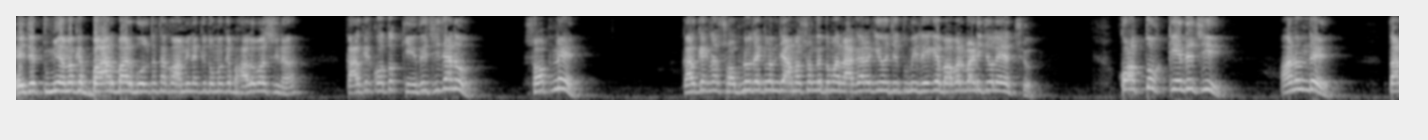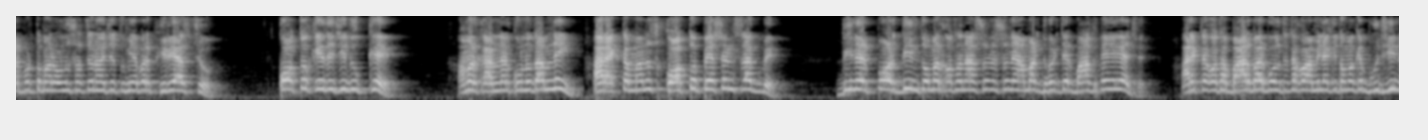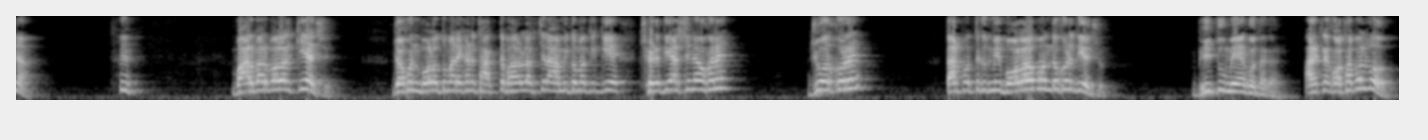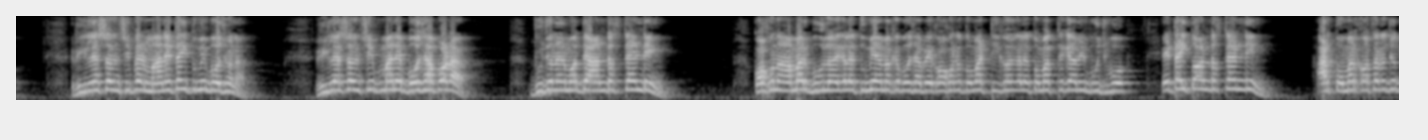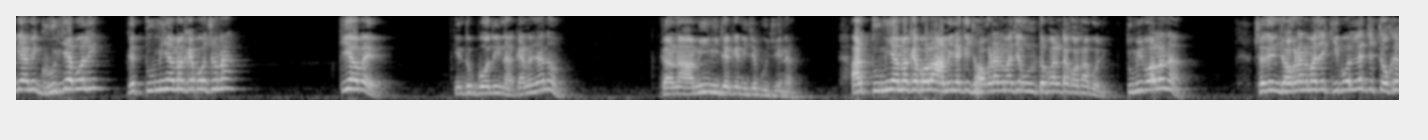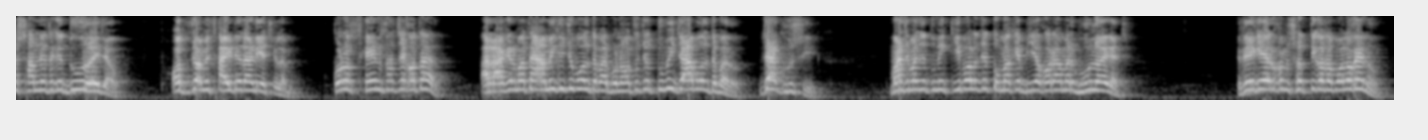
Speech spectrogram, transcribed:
এই যে তুমি আমাকে বারবার বলতে থাকো, আমি নাকি তোমাকে ভালোবাসি না। কালকে কত কেঁদেছি জানো? স্বপ্নে। কালকে একটা স্বপ্ন দেখলাম যে আমার সঙ্গে তোমার রাগারাগি হয়েছে, তুমি রেগে বাবার বাড়ি চলে যাচ্ছ। কত কেঁদেছি। আনন্দে। তারপর তোমার অনুশোচনা হয়েছে, তুমি আবার ফিরে আসছো। কত কেঁদেছি দুঃখে। আমার কান্নার কোনো দাম নেই। আর একটা মানুষ কত পেশেন্স রাখবে। দিনের পর দিন তোমার কথা না শুনে শুনে আমার ধৈর্যের বাঁধ ভেঙে গেছে। আরেকটা কথা বারবার বলতে থাকো, আমি নাকি তোমাকে বুঝি না। বারবার বলার কি আছে? যখন বলো তোমার এখানে থাকতে ভালো লাগছে না, আমি তোমাকে গিয়ে ছেড়ে দিয়ে আসি না ওখানে? জোর করে? তারপর থেকে তুমি বলাও বন্ধ করে দিয়েছ। ভীতু মেয়ে কোথাকার? আরেকটা কথা বলব? রিলেশনশিপের মানেটাই তুমি বোঝো না। রিলেশনশিপ মানে বোঝাপড়া। দুজনের মধ্যে আন্ডারস্ট্যান্ডিং কখনো আমার ভুল হয়ে গেলে তুমি আমাকে বোঝাবে, কখনো তোমার ঠিক হয়ে গেলে তোমার থেকে আমি বুঝব। এটাই তো আন্ডারস্ট্যান্ডিং আর তোমার কথাটা যদি আমি ঘুরিয়ে বলি যে তুমি আমাকে বোঝো না, কি হবে? কিন্তু বলি না, কেন জানো? কারণ আমি নিজেকে নিজে বুঝি না। আর তুমি আমাকে বলো, আমি নাকি ঝগড়ার মাঝে উল্টো পাল্টা কথা বলি। তুমি বলো না? সেদিন ঝগড়ার মাঝে কি বললে যে চোখের সামনে থেকে দূর হয়ে যাও? অথচ আমি সাইডে দাঁড়িয়েছিলাম। কোনো সেন্স আছে কথার? আর আগের মাথায় আমি কিছু বলতে পারব না, অথচ তুমি যা বলতে পারো, যা খুশি। মাঝে মাঝে তুমি কি বলো যে তোমাকে বিয়ে করা আমার ভুল হয়ে গেছে? রেগে এরকম সত্যি কথা বলো কেন?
